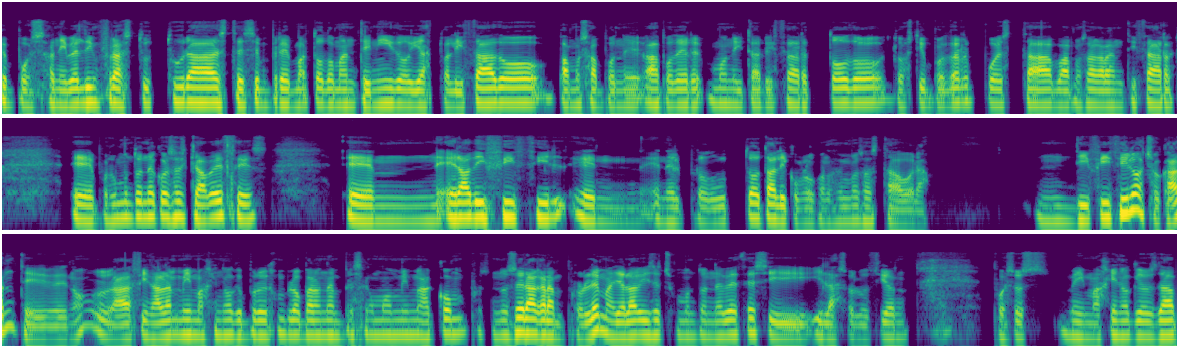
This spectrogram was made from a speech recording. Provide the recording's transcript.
que pues a nivel de infraestructura esté siempre todo mantenido y actualizado, vamos a, poner, a poder monitorizar todo, los tiempos de respuesta, vamos a garantizar eh, pues un montón de cosas que a veces em, era difícil en, en el producto tal y como lo conocemos hasta ahora. Difícil o chocante, ¿no? Al final me imagino que, por ejemplo, para una empresa como Mimacom, pues no será gran problema, ya lo habéis hecho un montón de veces y, la solución, pues me imagino que os da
